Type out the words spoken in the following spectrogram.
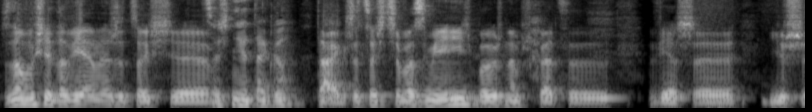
znowu się dowiemy, że coś... E, coś nie tego? Tak, że coś trzeba zmienić, bo już na przykład, e, wiesz, już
